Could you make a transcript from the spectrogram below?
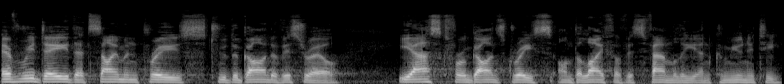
Every day that Simon prays to the God of Israel, he asks for God's grace on the life of his family and community.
